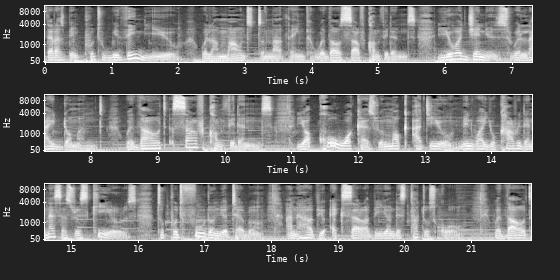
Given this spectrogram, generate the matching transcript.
that has been put within you will amount to nothing. Without self confidence, your genius will lie dormant. Without self confidence, your co workers will mock at you. Meanwhile, you carry the necessary skills to put food on your table and help you excel beyond the status quo. Without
